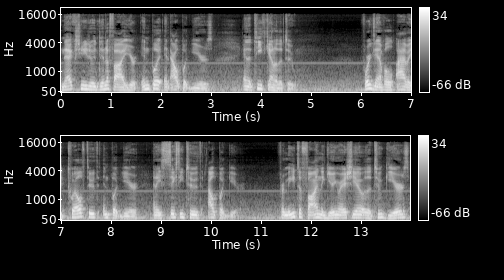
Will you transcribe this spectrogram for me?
Next, you need to identify your input and output gears and the teeth count of the two. For example, I have a 12 tooth input gear and a 60 tooth output gear. For me to find the gearing ratio of the two gears,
